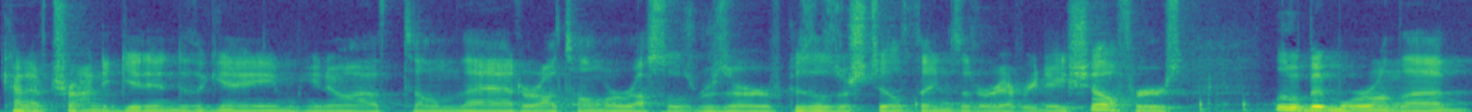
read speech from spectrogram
kind of trying to get into the game. You know, I'll tell them that, or I'll tell them a Russell's Reserve because those are still things that are everyday shelfers, a little bit more on the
